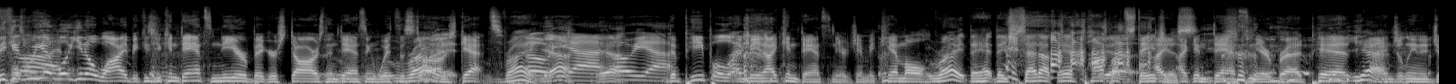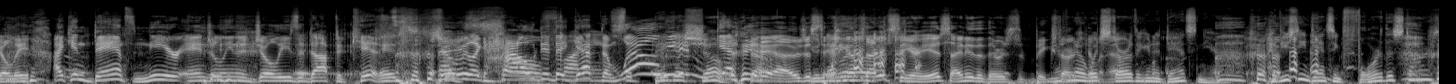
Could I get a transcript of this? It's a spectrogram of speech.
Because we get well, you know why? Because you can dance near bigger stars than dancing with the stars Right. gets. right. Oh Yeah, yeah. yeah. Oh yeah. The people, I mean, I can dance near Jimmy Kimmel. Right. They ha- they set up. They have pop up Yeah. stages. I, I can dance near Brad Pitt, Yeah. Angelina Jolie. I can dance near Angelina Jolie's adopted kids. It's- She'll be like, so how did they get them? It's the Well, we didn't show. get them. yeah, I was just You standing never know. outside of Sirius. I knew that there was big You stars never know coming which star out. they're going to dance near. Have you seen Dancing for the Stars?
